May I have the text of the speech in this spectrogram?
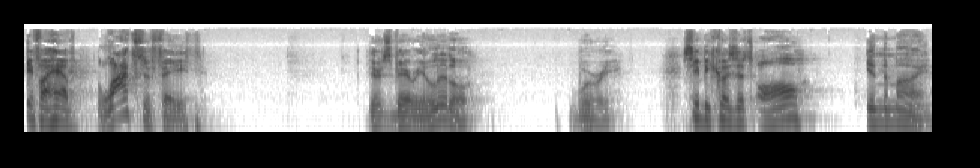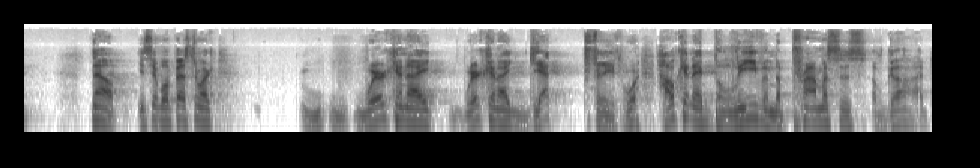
If I have lots of faith, there's very little worry. See, because it's all in the mind. Now, you say, well, Pastor Mark, where can I, where can I get faith? How can I believe in the promises of God?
